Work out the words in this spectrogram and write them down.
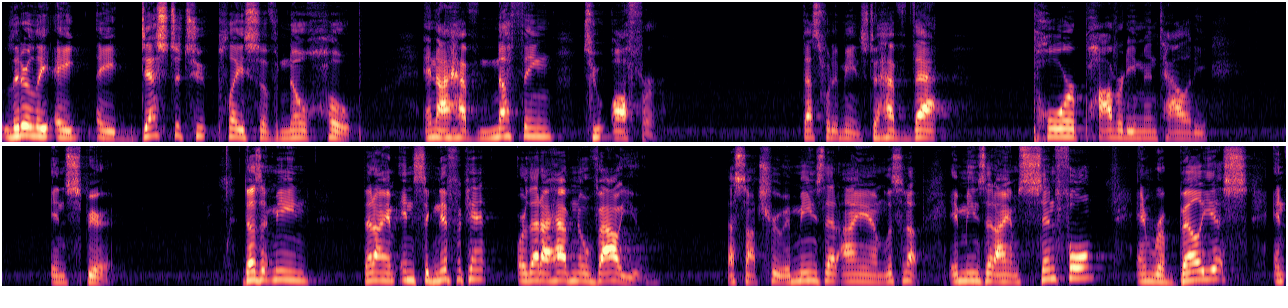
Literally, a, a destitute place of no hope, and I have nothing to offer. That's what it means to have that poor poverty mentality in spirit. Doesn't mean that I am insignificant or that I have no value. That's not true. It means that I am, listen up, it means that I am sinful and rebellious and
